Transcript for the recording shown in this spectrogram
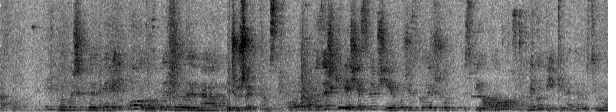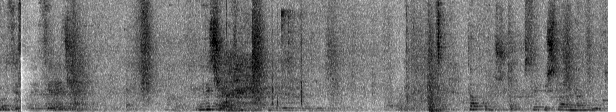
А кого? Ну ви ж коло, ви жили на Чужих там а позашкілля зараз взагалі, я хочу сказати, що спілка. Ні копійки не дали в цьому році ці речі. Звичайно. Так, все пішла на роботу.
